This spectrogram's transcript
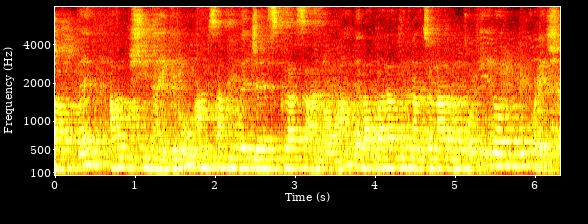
7, Alb și Negru, ansamblu de jazz clasa a noua, de la Palatul Național al Copiilor, București.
